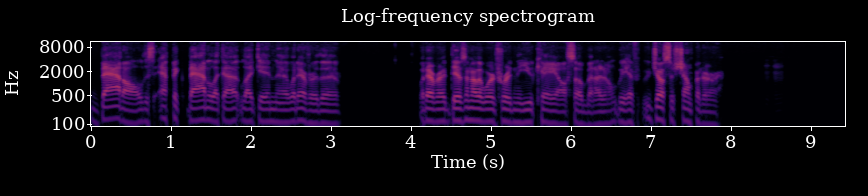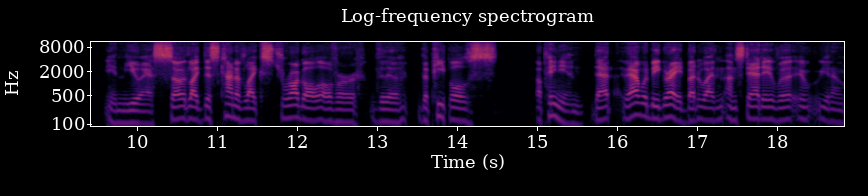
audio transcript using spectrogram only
battle, this epic battle, like a, like in uh, whatever the whatever. There's another word for it in the UK also, but I don't. We have Joseph Schumpeter mm-hmm. in the US. So like this kind of like struggle over the the people's opinion that that would be great. But when instead it would you know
